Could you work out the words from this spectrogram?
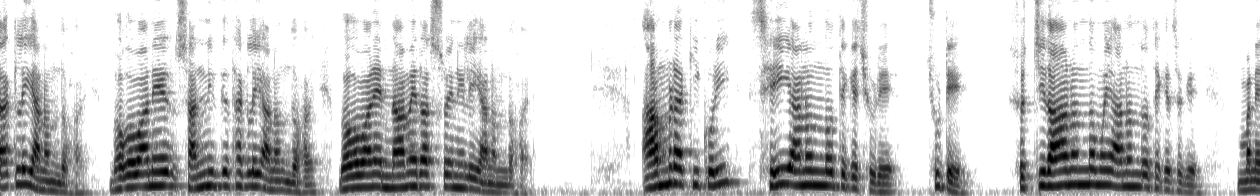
ডাকলেই আনন্দ হয়, ভগবানের সান্নিধ্যে থাকলেই আনন্দ হয়, ভগবানের নামের আশ্রয় নিলেই আনন্দ হয়। আমরা কি করি? সেই আনন্দ থেকে ছুটে ছুটে, সচ্চিদানন্দময় আনন্দ থেকে ছুটে মানে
